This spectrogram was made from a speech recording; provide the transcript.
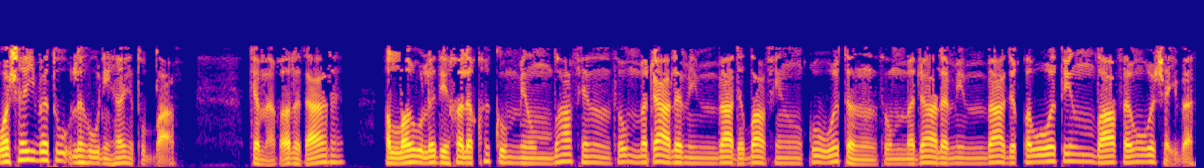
وشيبة له نهاية الضعف. كما قال تعالى الله الذي خلقكم من ضعف ثم جعل من بعد ضعف قوة ثم جعل من بعد قوة ضعفا وشيبة.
